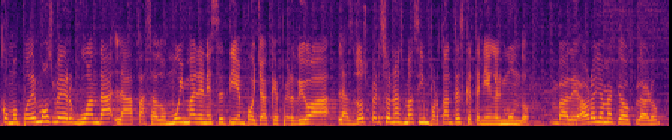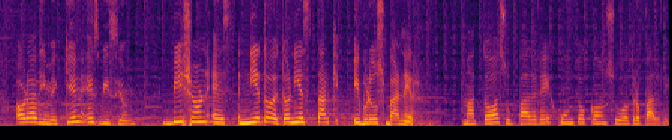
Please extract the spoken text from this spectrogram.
como podemos ver, Wanda la ha pasado muy mal en este tiempo ya que perdió a las dos personas más importantes que tenía en el mundo. Vale, ahora ya me ha quedado claro. Ahora dime, ¿quién es Vision? Vision es nieto de Tony Stark y Bruce Banner. Mató a su padre junto con su otro padre.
